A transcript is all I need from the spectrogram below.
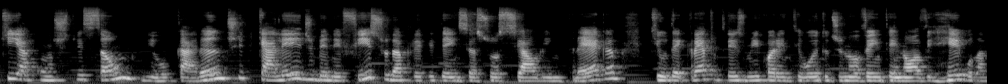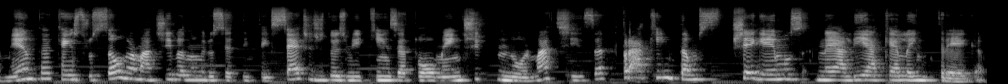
que a Constituição lhe garante, que a Lei de Benefício da Previdência Social lhe entrega, que o Decreto 3048 de 99 regulamenta, que a Instrução Normativa número 77 de 2015 atualmente normatiza, para que então cheguemos né, ali àquela entrega.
